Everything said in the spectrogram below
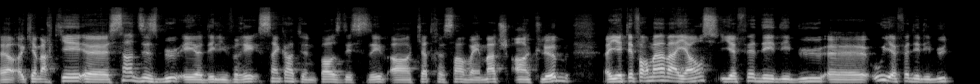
euh, qui a marqué 110 buts et a délivré 51 passes décisives en 420 matchs en club. il a été formé à Mayence, il a fait des débuts, où il a fait des débuts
